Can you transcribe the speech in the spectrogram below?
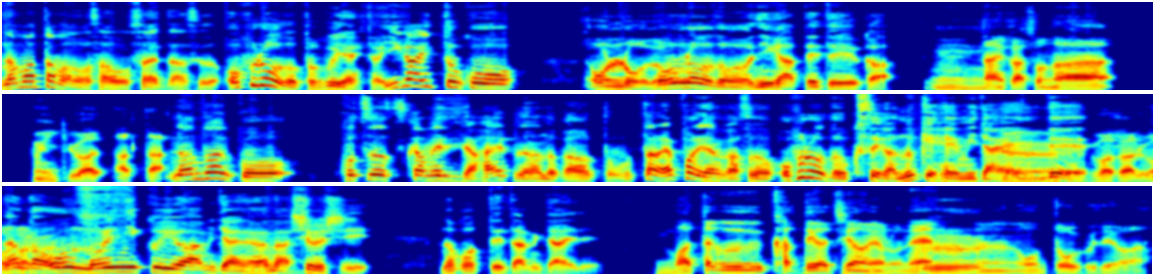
生卵さんもそうやったんですけど、オフロード得意な人は意外とこう、オンロード。オンロード苦手というか、うん、なんかそんな雰囲気はあった。なんとなくこう、コツをつかめてきて早くなるのかなと思ったら、やっぱりなんかその、オフロードの癖が抜けへんみたいで、うんわかるわなんか、かる。お乗りにくいわ、みたいなのがうん終始残ってたみたいで。全く勝手が違うんやろね。ううんん、オンとオフでは。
